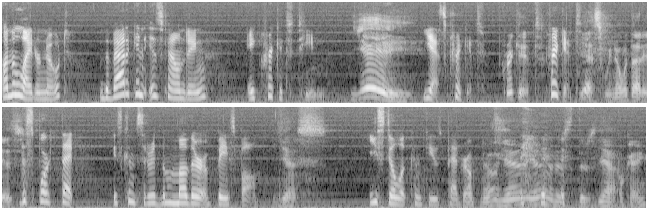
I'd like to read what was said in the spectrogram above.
On a lighter note, the Vatican is founding a cricket team. Yay! Yes, cricket. Cricket. Cricket. Yes, we know what that is. The sport that is considered the mother of baseball. yes. You still look confused, Pedro. No, yeah, yeah. There's, there's, yeah. Okay.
